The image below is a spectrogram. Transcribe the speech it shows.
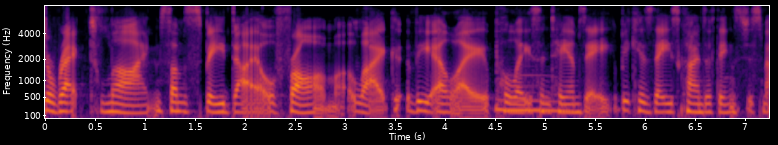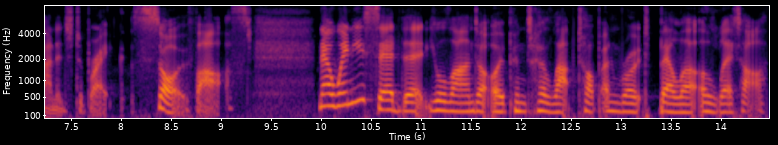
direct line, some speed dial from like the LA police mm. and TMZ because these kinds of things just manage to break so fast. Now, when you said that Yolanda opened her laptop and wrote Bella a letter,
